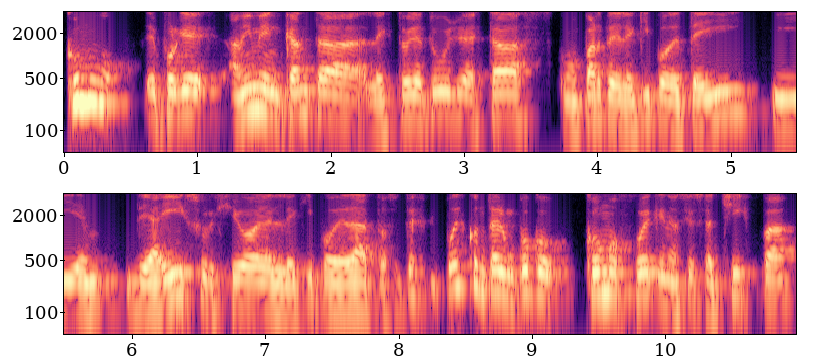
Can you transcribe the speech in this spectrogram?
¿Cómo? Eh, porque a mí me encanta la historia tuya, estabas como parte del equipo de TI y de ahí surgió el equipo de datos. Entonces, ¿puedes contar un poco cómo fue que nació esa chispa?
